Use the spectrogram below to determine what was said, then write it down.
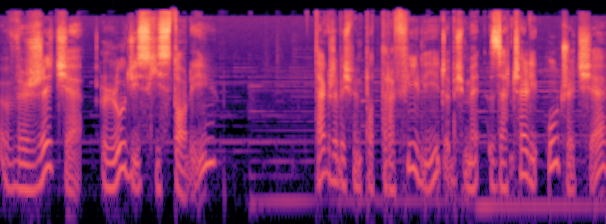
w życie ludzi z historii, tak żebyśmy potrafili, żebyśmy zaczęli uczyć się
